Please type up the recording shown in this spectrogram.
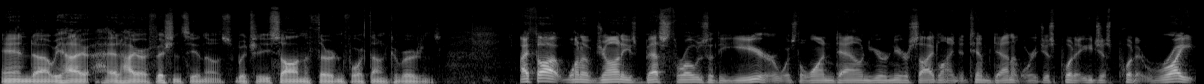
and uh, we had had higher efficiency in those, which you saw in the third and fourth down conversions. I thought one of Johnny's best throws of the year was the one down your near sideline to Tim Denham, where he just put it. He just put it right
